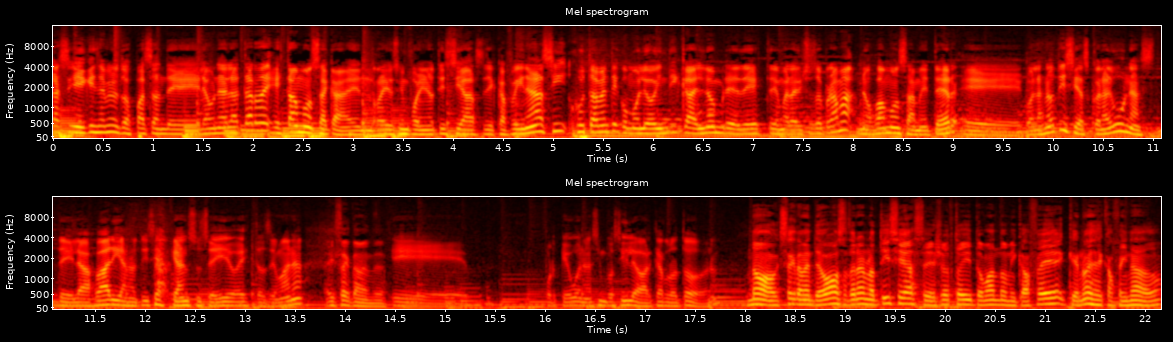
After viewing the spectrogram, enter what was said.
Casi, minu- casi 15 minutos pasan de la una de la tarde. Estamos acá en Radio Sinfonía Noticias de Cafeína. Y justamente como lo indica el nombre de este maravilloso programa, nos vamos a meter eh, con las noticias, con algunas de las varias noticias que han sucedido esta semana. Exactamente. eh, porque, bueno, es imposible abarcarlo todo, ¿no? No, exactamente. Vamos a tener noticias. Eh, yo estoy tomando mi café, que no es descafeinado,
